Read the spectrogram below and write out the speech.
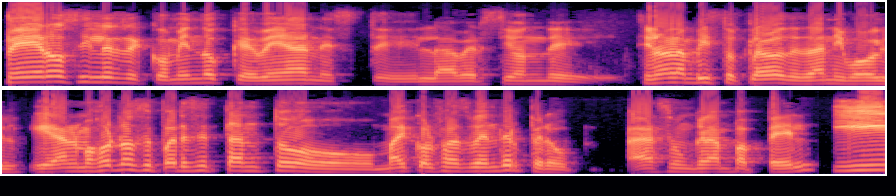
pero sí les recomiendo que vean este la versión de, si no la han visto, claro, de Danny Boyle, y a lo mejor no se parece tanto Michael Fassbender, pero hace un gran papel y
